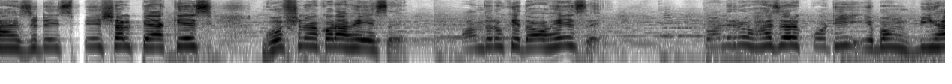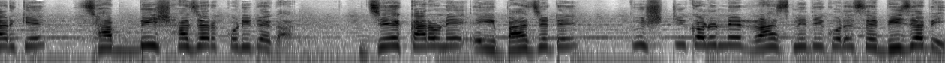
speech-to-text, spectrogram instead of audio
বাজেটে স্পেশাল প্যাকেজ ঘোষণা করা হয়েছে। অন্ধ্রকে দেওয়া হয়েছে পনেরো হাজার কোটি এবং বিহারকে ছাব্বিশ হাজার কোটি টাকা। যে কারণে এই বাজেটে তুষ্টিকরণের রাজনীতি করেছে বিজেপি,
